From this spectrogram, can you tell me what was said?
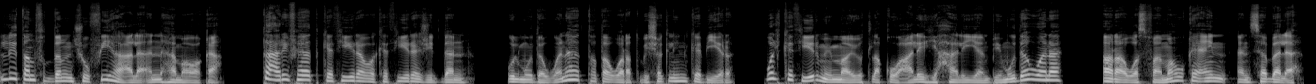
اللي تنفضل نشوف فيها على أنها مواقع. تعريفات كثيرة وكثيرة جدا والمدونات تطورت بشكل كبير والكثير مما يطلق عليه حاليا بمدونة أرى وصف موقع أنسب له.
